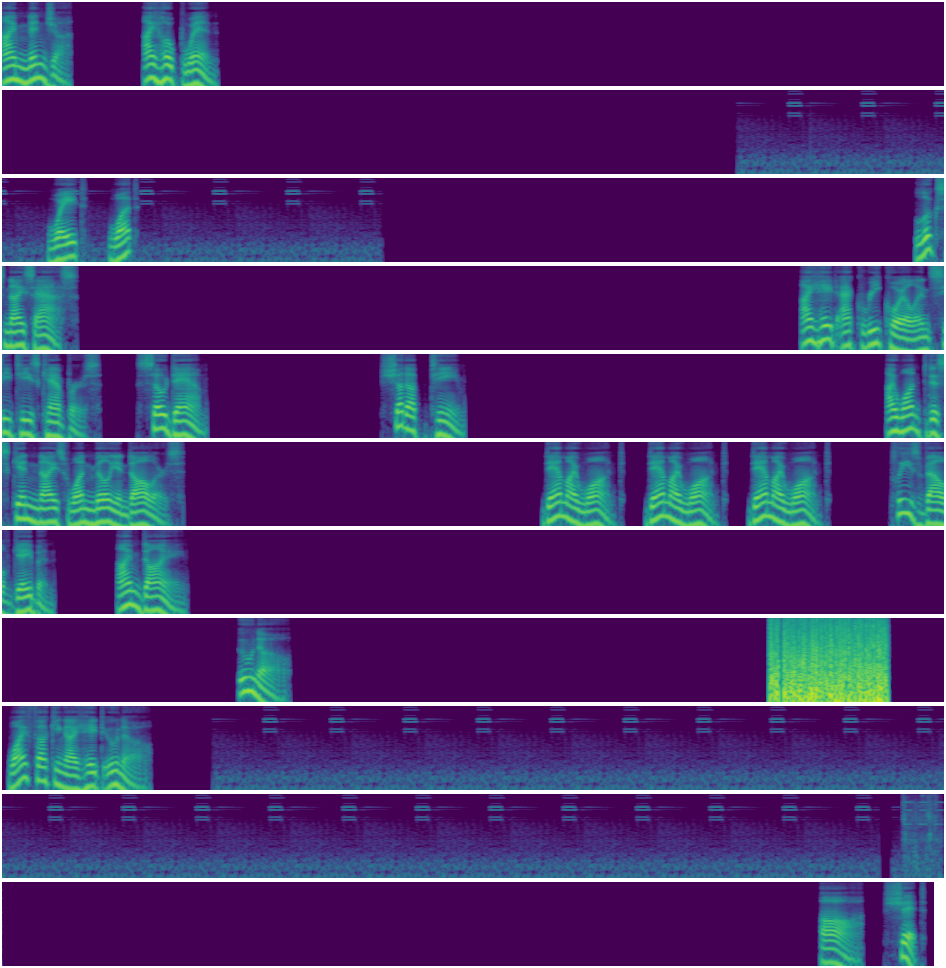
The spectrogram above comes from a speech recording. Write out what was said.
I'm ninja. I hope win. Wait, what? Looks nice ass. I hate AC recoil and CT's campers. So damn. Shut up team. I want to skin nice $1 million. Damn I want. Damn I want. Damn I want. Please Valve Gaben. I'm dying. Uno. Why fucking I hate Uno. Ah, shit.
